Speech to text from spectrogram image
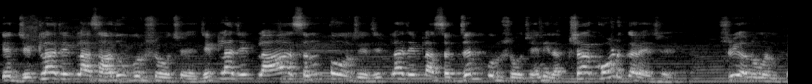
કે જેટલા જેટલા સાધુ પુરુષો છે, જેટલા જેટલા સંતો છે, જેટલા જેટલા સજ્જન પુરુષો છે, એની રક્ષા કોણ કરે છે? શ્રી હનુમંત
